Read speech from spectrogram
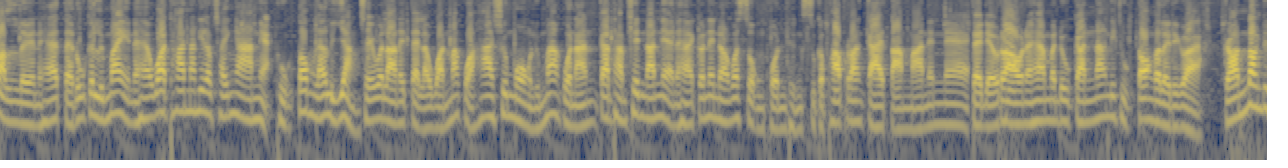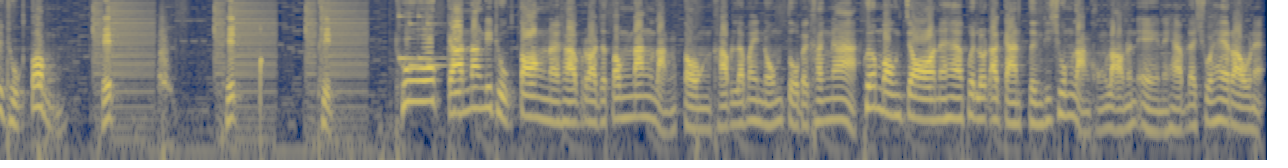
วันเลยนะฮะแต่รู้กันหรือไม่นะฮะว่าท่านั่งที่เราใช้งานเนี่ยถูกต้องแล้วหรือยังใช้เวลาในแต่ละวันมากกว่า 5 ชั่วโมงหรือมากกว่านั้นการทำเช่นนั้นเนี่ยนะฮะก็แน่นอนว่าส่งผลถึงสุขภาพร่างกายตามมาแน่ๆแต่เดี๋ยวเรานะฮะมาดูการนั่งที่ถูกต้องกันเลยดีกว่า การนั่งที่ถูกต้องผิดผิดผิด ถูกการนั่งที่ถูกต้องนะครับเราจะต้องนั่งหลังตรงครับและไม่โน้มตัวไปข้างหน้า เพื่อมองจอนะฮะเพื่อลดอาการตึงที่ช่วงหลังของเรานั่นเองนะครับและช่วยให้เราเนี่ย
